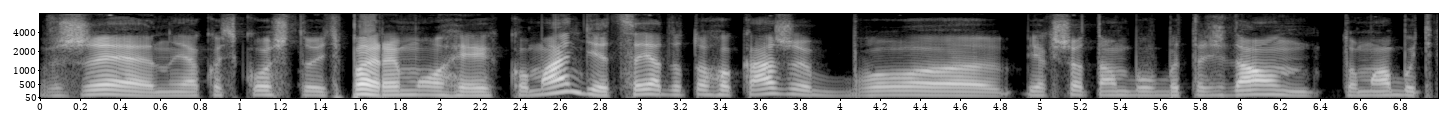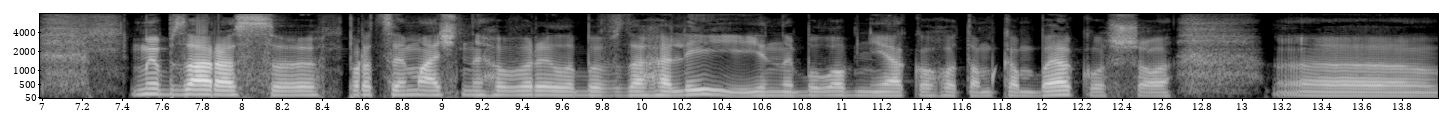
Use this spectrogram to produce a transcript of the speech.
вже ну, якось коштують перемоги команді. Це я до того кажу, бо якщо там був би тачдаун, то, мабуть, ми б зараз е, про цей матч не говорили би взагалі взагалі, і не було б ніякого там камбеку, що е,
